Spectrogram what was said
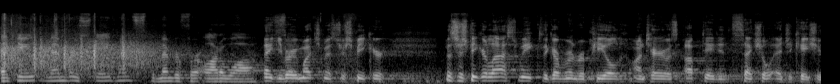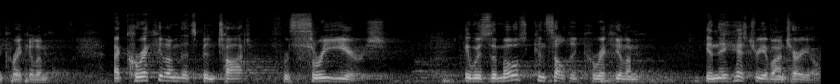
Thank you. Member statements. The member for Ottawa. Thank you very much, Mr. Speaker. Mr. Speaker, last week the government repealed Ontario's updated sexual education curriculum, a curriculum that's been taught for three years. It was the most consulted curriculum in the history of Ontario.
